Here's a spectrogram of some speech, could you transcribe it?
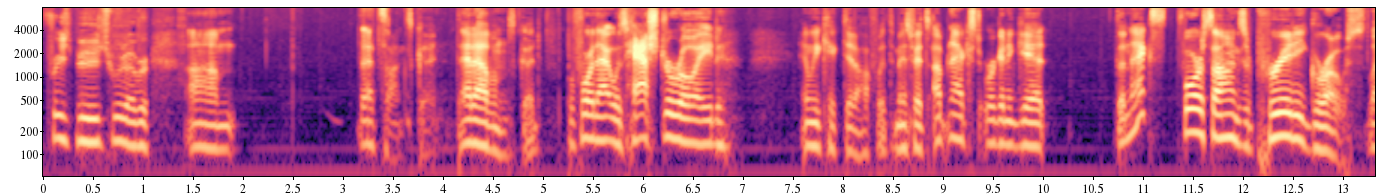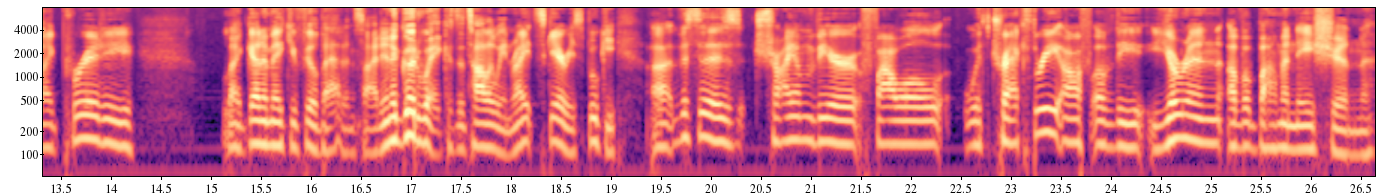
Free speech, whatever. Um, that song's good. That album's good. Before that was Hashderoid, and we kicked it off with the Misfits. Up next, we're gonna get the next four songs are pretty gross, like pretty, like gonna make you feel bad inside in a good way because it's Halloween, right? Scary, spooky. Uh, this is Triumvir Foul with track three off of the Urine of Abomination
